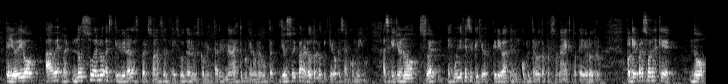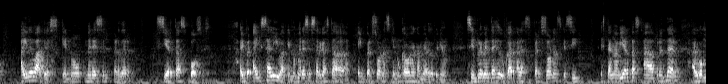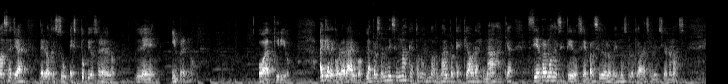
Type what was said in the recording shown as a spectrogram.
que yo digo, a ver, no suelo escribir a las personas en Facebook en los comentarios ni nada de esto porque no me gusta, yo soy para el otro lo que quiero que sean conmigo, así que yo no suelo, es muy difícil que yo escriba en un comentario a otra persona esto, aquello, el otro, porque hay personas que no, hay debates que no merecen perder ciertas voces. Hay, saliva que no merece ser gastada en personas que nunca van a cambiar de opinión. Simplemente es educar a las personas que sí están abiertas a aprender algo más allá de lo que su estúpido cerebro le impregnó o adquirió. Hay que recordar algo. Las personas dicen, no, es que esto no es normal porque es que ahora hay más, que siempre hemos existido, siempre ha sido lo mismo, solo que ahora se menciona más.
